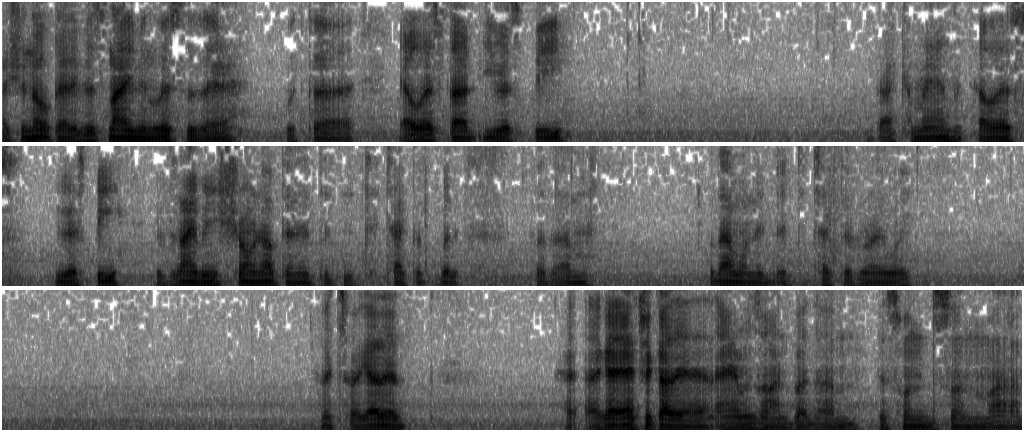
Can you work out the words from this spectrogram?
I should note that if it's not even listed there with uh, ls.usb, that command ls USB, if it's not even showing up, then it didn't detect it. But but um, but that one, it, it detected right away. Alright, so I got it. I got actually got it at Amazon, but um, this one's on uh,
